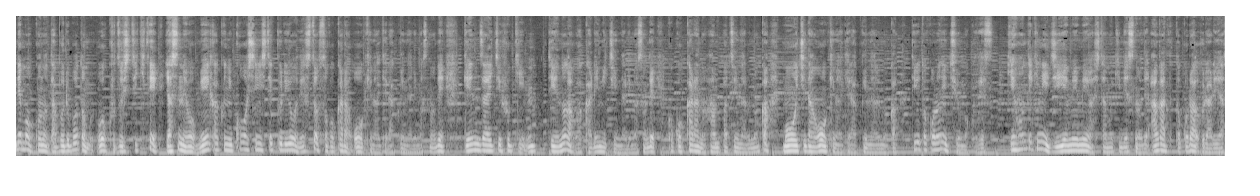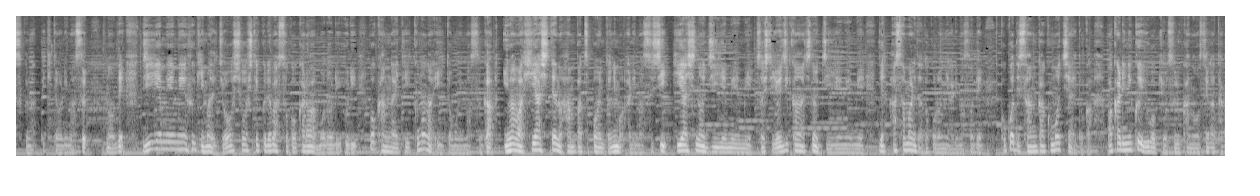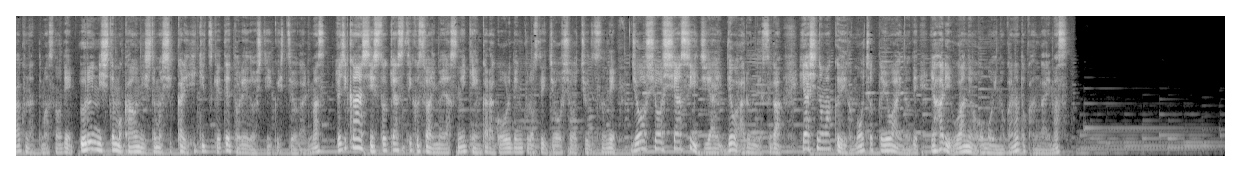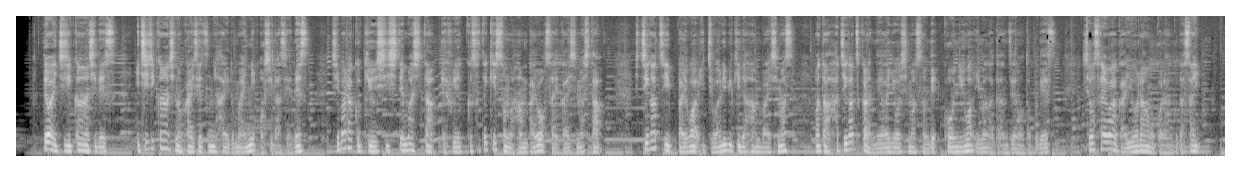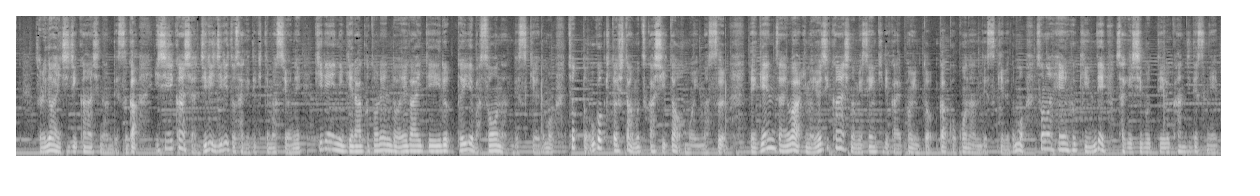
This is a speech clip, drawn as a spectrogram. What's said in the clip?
でも、このダブルボトムを崩してきて、安値を明明確に更新してくるようですと、そこから大きな下落になりますので、現在地付近っていうのが分かれ道になりますので、ここからの反発になるのか、もう一段大きな下落になるのかっていうところに注目です。基本的に GMMA は下向きですので、上がったところは売られやすくなってきております。ので、GMMA 付近まで上昇してくれば、そこからは戻り売りを考えていくのがいいと思いますが、今は冷やしでの反発ポイントにもありますし、冷やしの GMMA、そして4時間足の GMMA で挟まれたところにありますので、ここで三角持ち合いとか、分かりにくい動きをする可能性が高くなってますので、売るにしても買うにしてもしっかり引き付けてトレードしていく必要があります。4時間足ストキャスティクスは今安値圏からゴールデンクロスで上昇中ですので、上昇しやすい地合いではあるんですが、日足のマックディがもうちょっと弱いので、やはり上値は重いのかなと考えます。では1時間足です。1時間足の解説に入る前にお知らせです。しばらく休止してました FX テキストの販売を再開しました。7月いっぱいは1割引きで販売します。また8月から値上げをしますので、購入は今が断然お得です。詳細は概要欄をご覧ください。それでは1時間足なんですが、1時間足はじりじりと下げてきてますよね。綺麗に下落トレンドを描いているといえばそうなんですけれども、ちょっと動きとしては難しいとは思います。で、現在は今4時間足の目線切り替えポイントがここなんですけれども、その辺付近で下げ渋っている感じですね。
